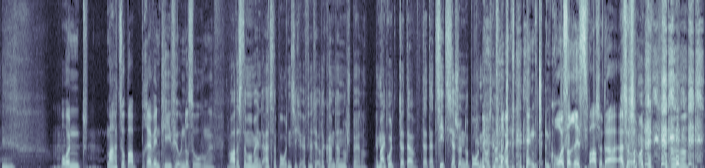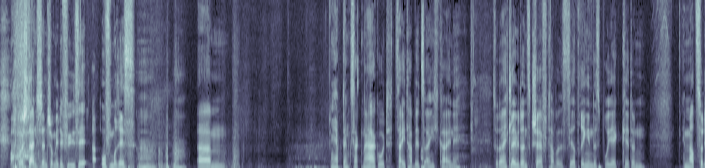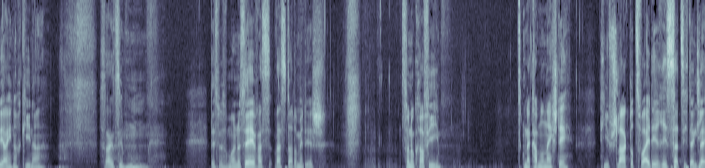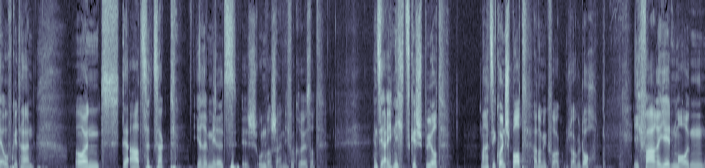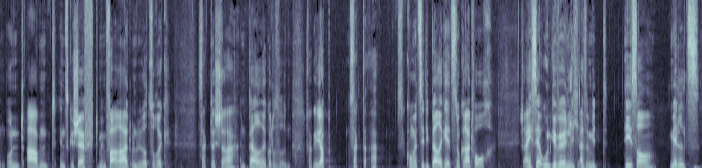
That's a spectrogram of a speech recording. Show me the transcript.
Und macht so ein paar präventive Untersuchungen. War das der Moment, als der Boden sich öffnete oder kam dann noch später? Ich meine, gut, da, da, da, da zieht es ja schon der Boden auseinander. Moment, ein, ein großer Riss war schon da. Also schon mal- Aha. so stand ich dann schon mit den Füßen äh, auf dem Riss. Aha. Aha. Ähm, ich habe dann gesagt, na gut, Zeit habe ich jetzt eigentlich keine. So, dann ich gleich wieder ins Geschäft, habe ein sehr dringendes Projekt gehabt und im März sollte ich eigentlich nach China. Sagen sie, hm, das müssen wir mal noch sehen, was, was da damit ist. Sonographie. Und dann kam der nächste Tiefschlag, der zweite Riss hat sich dann gleich aufgetan. Und der Arzt hat gesagt, ihre Milz ist unwahrscheinlich vergrößert. Haben Sie eigentlich nichts gespürt? Machen Sie keinen Sport? Hat er mich gefragt. Ich sage, doch. Ich fahre jeden Morgen und Abend ins Geschäft mit dem Fahrrad und wieder zurück. Sagt er, ist da ein Berg oder so? Sage ich, ja. Sagt er, ah, kommen Sie die Berge jetzt noch gerade hoch? Ist eigentlich sehr ungewöhnlich. Also mit dieser Milz,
